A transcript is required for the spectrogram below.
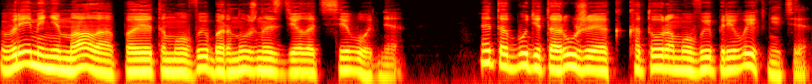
Времени мало, поэтому выбор нужно сделать сегодня. Это будет оружие, к которому вы привыкнете,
